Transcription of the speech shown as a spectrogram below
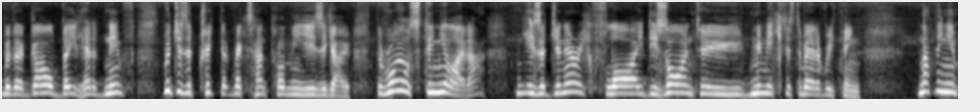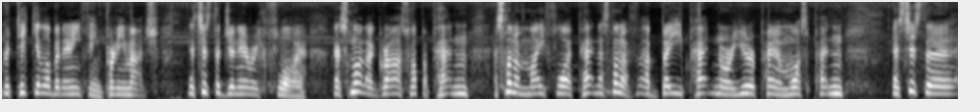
with a gold bead-headed nymph, which is a trick that Rex Hunt taught me years ago. The Royal Stimulator is a generic fly designed to mimic just about everything. Nothing in particular but anything pretty much. It's just a generic fly. It's not a grasshopper pattern, it's not a mayfly pattern, it's not a, a bee pattern or a European wasp pattern. It's just a,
